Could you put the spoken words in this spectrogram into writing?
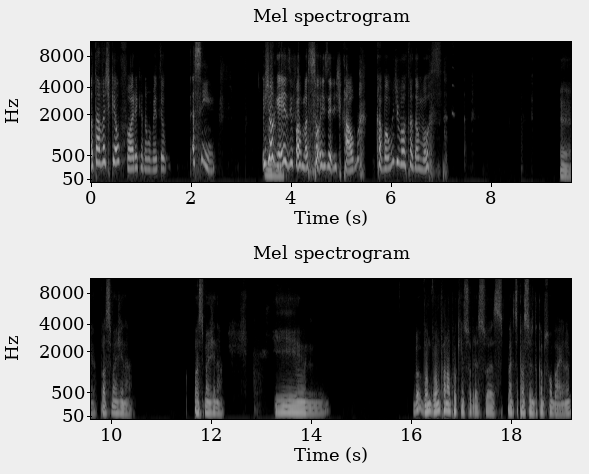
eu tava, acho que eufórica no momento, eu, assim. Joguei as informações, eles, calma, acabamos de voltar do almoço. É, posso imaginar. Posso imaginar. E vamos, vamos falar um pouquinho sobre as suas participações no Campus Mobile, né?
